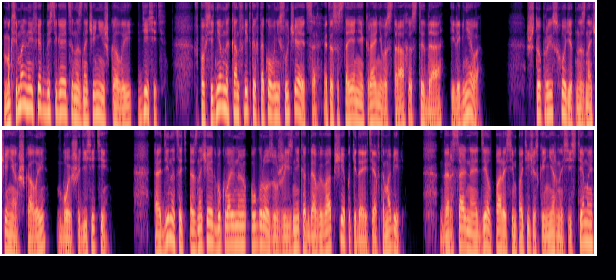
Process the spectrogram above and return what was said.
Максимальный эффект достигается на значении шкалы 10. В повседневных конфликтах такого не случается. Это состояние крайнего страха, стыда или гнева. Что происходит на значениях шкалы больше 10? 11 означает буквальную угрозу жизни, когда вы вообще покидаете автомобиль. Дорсальный отдел парасимпатической нервной системы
